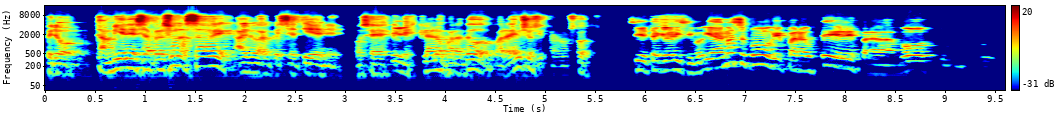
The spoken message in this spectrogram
pero también esa persona sabe algo que se tiene. O sea, es, Sí. es claro para todos, para ellos y para nosotros. Sí, está clarísimo. Y además supongo que para ustedes, para vos, tu- tu-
